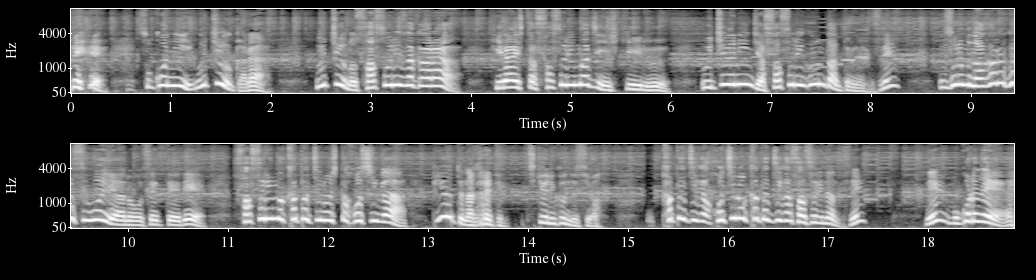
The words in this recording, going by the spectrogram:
で、そこに宇宙から、宇宙のサソリ座から飛来したサソリ魔人率いる宇宙忍者サソリ軍団っていうのがですね。それもなかなかすごいあの設定で、サソリの形のした星がピューって流れて地球に行くんですよ。形が、星の形がサソリなんですね。ね、もうこれね、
